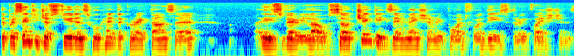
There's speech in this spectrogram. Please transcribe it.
the percentage of students who had the correct answer is very low. So check the examination report for these three questions.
